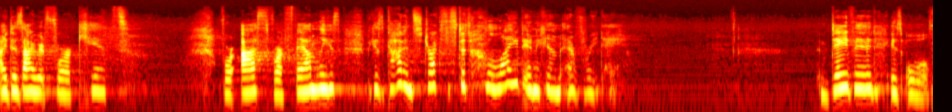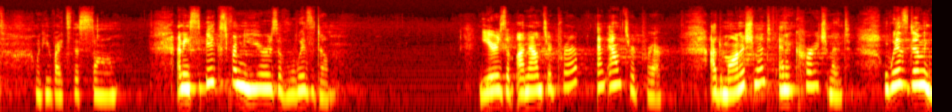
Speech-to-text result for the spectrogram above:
I desire it for our kids, for us, for our families, because God instructs us to delight in Him every day. David is old when he writes this psalm, and he speaks from years of wisdom, years of unanswered prayer and answered prayer, admonishment and encouragement, wisdom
